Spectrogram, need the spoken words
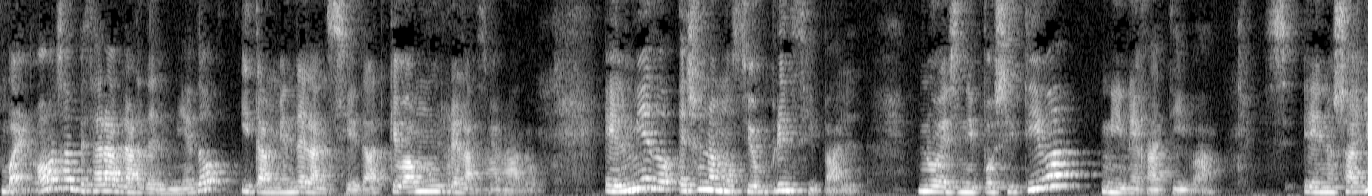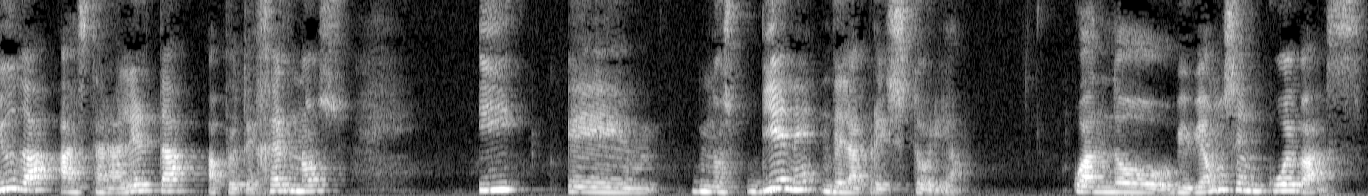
Bueno, vamos a empezar a hablar del miedo y también de la ansiedad, que va muy relacionado. El miedo es una emoción principal, no es ni positiva ni negativa eh, nos ayuda a estar alerta, a protegernos y eh, nos viene de la prehistoria. Cuando vivíamos en cuevas,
